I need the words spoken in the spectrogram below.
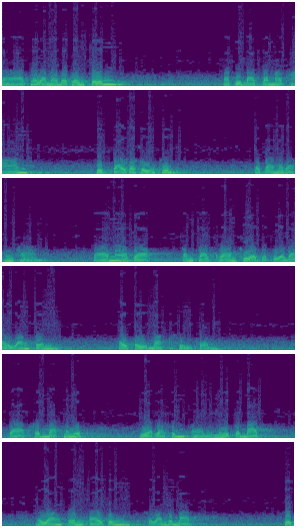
สะอาดถ้าเรามาบำเพ็ญศีลปฏิบัติกรรมฐานจิตใจก็สูงขึ้น ไปตามมาจากทั้งทานสามารถจะกำจัดความเชื่อจากตัวได้หวังผล ไปสู่มรรคสู่ผล จากสมบัติมนุษย์เรียกว่าสมมนุษย์สมบัติหวังผลไปถึงสวรรค์สมบัติจิต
